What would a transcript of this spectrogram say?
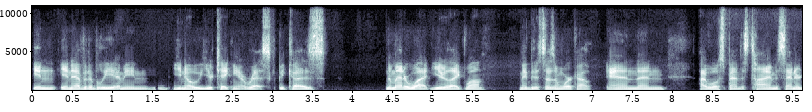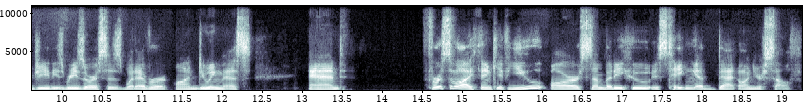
in inevitably. I mean, you know, you're taking a risk because no matter what, you're like, well, maybe this doesn't work out, and then I will spend this time, this energy, these resources, whatever, on doing this, and first of all, I think if you are somebody who is taking a bet on yourself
